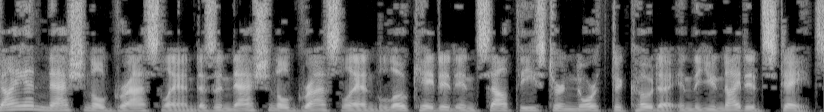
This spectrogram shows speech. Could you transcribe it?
Sheyenne National Grassland is a national grassland located in southeastern North Dakota in the United States,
